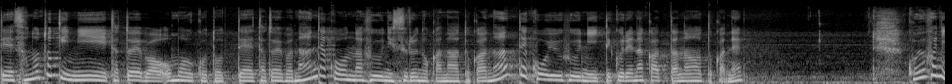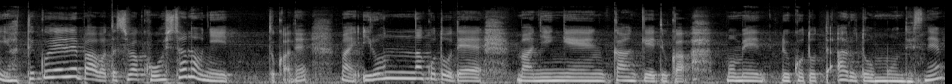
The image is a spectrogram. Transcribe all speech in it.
でその時に例えば思うことって例えば何でこんな風にするのかなとか何でこういう風に言ってくれなかったなとかねこういう風にやってくれれば私はこうしたのにとかね、まあ、いろんなことで、まあ、人間関係というか揉めることってあると思うんですね。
